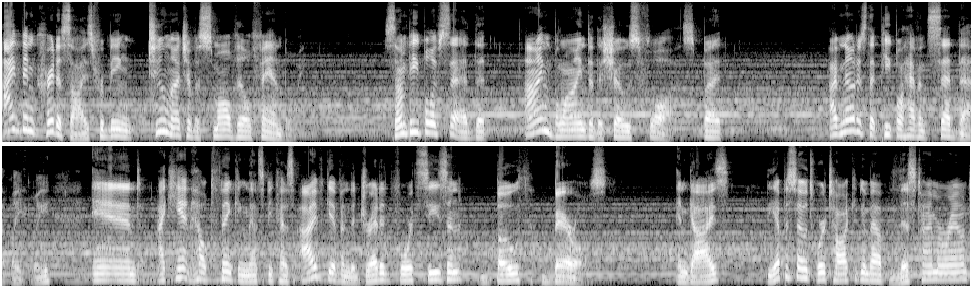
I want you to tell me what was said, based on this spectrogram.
I've been criticized for being too much of a Smallville fanboy. Some people have said that I'm blind to the show's flaws, but I've noticed that people haven't said that lately, and I can't help thinking that's because I've given the dreaded fourth season both barrels. And guys, the episodes we're talking about this time around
